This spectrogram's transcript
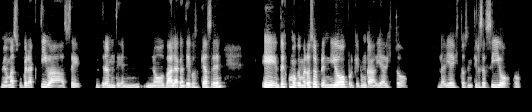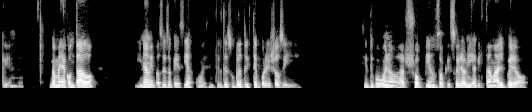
mi mamá es súper activa, hace literalmente no da la cantidad de cosas que hacen, eh, entonces como que me re sorprendió porque nunca había visto, la había visto sentirse así o, que nunca me había contado, y nada, me pasó eso que decías, como de sentirte súper triste por ellos y, sí, tipo, bueno, yo pienso que soy la única que está mal, pero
